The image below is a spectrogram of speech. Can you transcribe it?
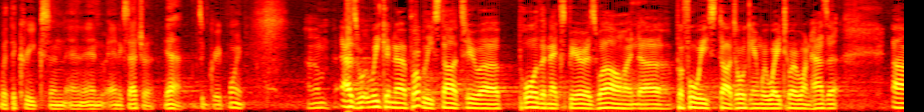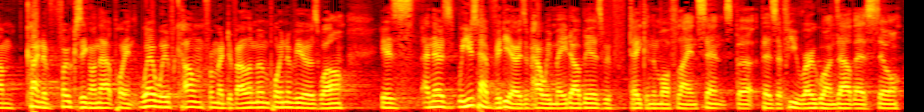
with the krieks and and and, and etc. Yeah, it's a great point. Um, as we can uh, probably start to uh, pour the next beer as well, and uh, before we start talking, we wait till everyone has it. Um, kind of focusing on that point, where we've come from a development point of view as well is, and there's we used to have videos of how we made our beers. We've taken them offline since, but there's a few rogue ones out there still.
